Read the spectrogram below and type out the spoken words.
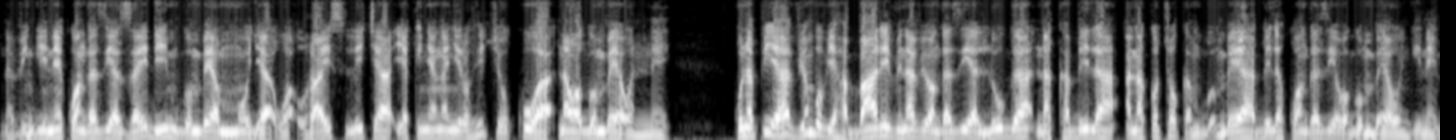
na vingine kuangazia zaidi mgombea mmoja wa urais licha ya kinyang'anyiro hicho kuwa na wagombea wanne. Kuna pia vyombo vya habari vinavyoangazia lugha na kabila anakotoka mgombea bila kuangazia wagombea wengine.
